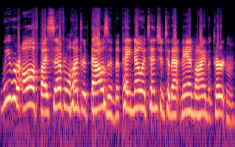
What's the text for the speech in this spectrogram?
we were off by several hundred thousand, but pay no attention to that man behind the curtain.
